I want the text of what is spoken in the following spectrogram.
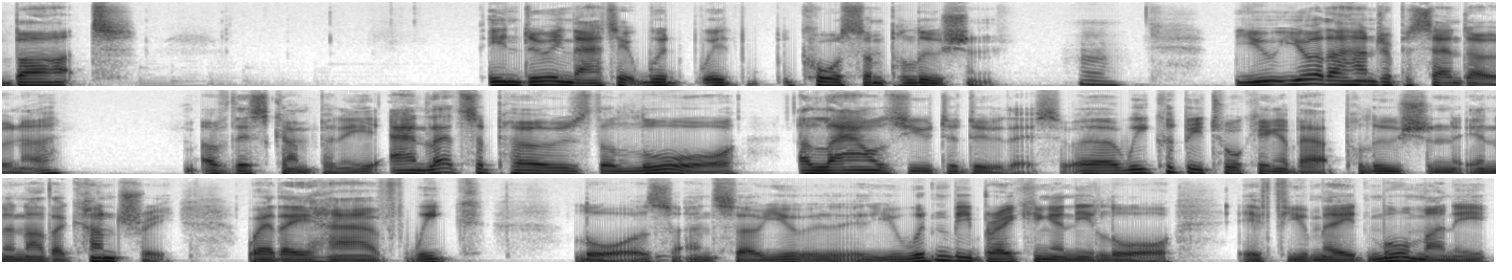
but in doing that, it would, would cause some pollution. Hmm. You, you're the 100% owner of this company, and let's suppose the law allows you to do this. Uh, we could be talking about pollution in another country where they have weak laws, and so you you wouldn't be breaking any law if you made more money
